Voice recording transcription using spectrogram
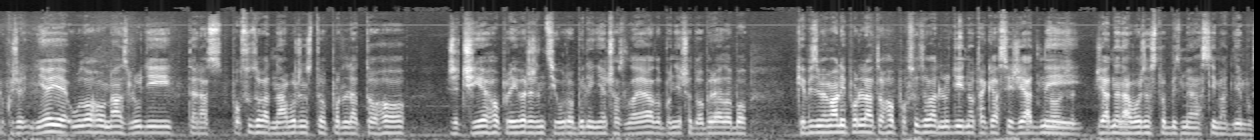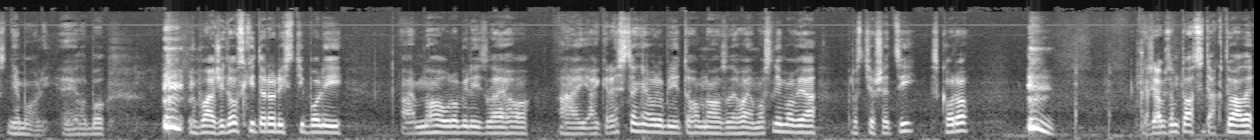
akože nie je úlohou nás ľudí teraz posudzovať náboženstvo podľa toho, že či jeho prívrženci urobili niečo zlé alebo niečo dobré, lebo keby sme mali podľa toho posudzovať ľudí, no tak asi žiadny, no, že... žiadne náboženstvo by sme asi mať nemus- nemohli. Hej, lebo, lebo aj židovskí teroristi boli, aj mnoho urobili zlého, aj, aj kresťania urobili toho mnoho zlého, aj moslimovia, proste všetci skoro. Takže ja by som to asi takto, ale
